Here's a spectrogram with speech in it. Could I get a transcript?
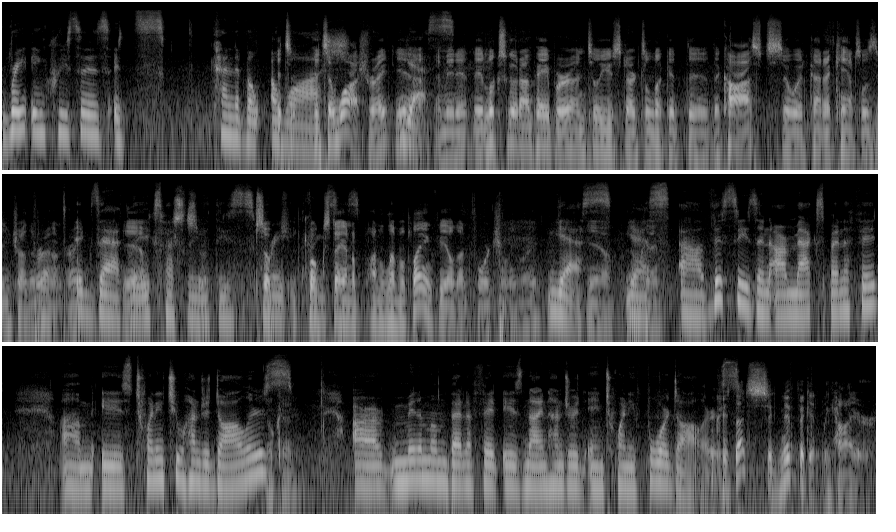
rate increases, it's kind of a, a It's wash. A, it's a wash, right? Yeah. Yes. I mean, it, it looks good on paper until you start to look at the, the costs, so it kind of cancels each other out, right? Exactly, Yeah. especially So- with these So rate folks stay on a, on a level playing field, unfortunately, right? Yes, Yeah, okay. yes. Uh, this season, our max benefit um, is $2,200. Okay. Our minimum benefit is $924. Okay, that's significantly higher.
